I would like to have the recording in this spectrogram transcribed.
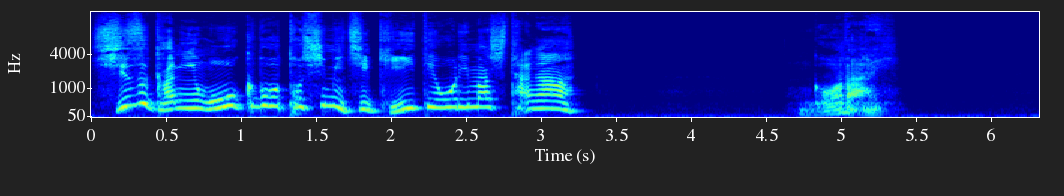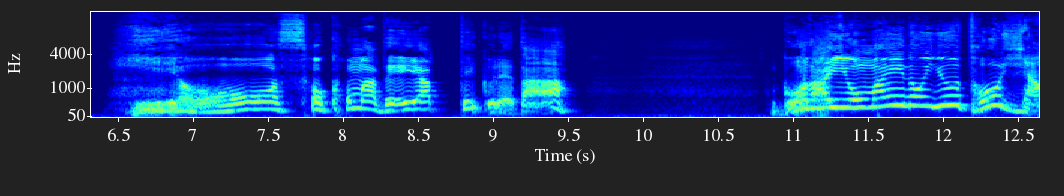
静かに大久保利道聞いておりましたが、五代、よう、そこまでやってくれた。五代お前の言う通りじゃ。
